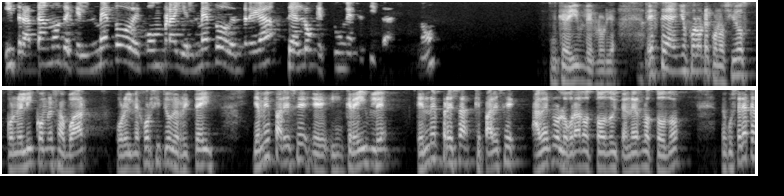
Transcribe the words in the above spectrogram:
y tratamos de que el método de compra y el método de entrega sea lo que tú necesitas, ¿no? Increíble, Gloria. Este año fueron reconocidos con el e-commerce award por el mejor sitio de retail. Y a mí me parece eh, increíble en una empresa que parece haberlo logrado todo y tenerlo todo, me gustaría que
